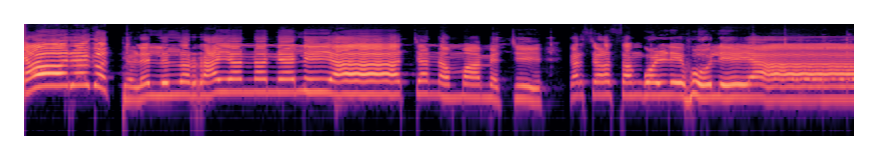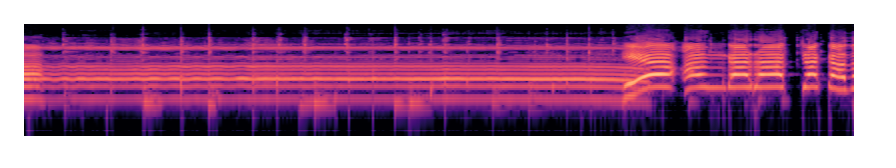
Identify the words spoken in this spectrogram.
ಯಾರಿಗೂ ತಿಳಿಲಿಲ್ಲ ರಾಯನ ನೆಲೆಯ ಚೆನ್ನಮ್ಮ ಮೆಚ್ಚಿ ಕರ್ಸಳ ಸಂಗೊಳ್ಳಿ ಹೋಲೆಯ. ಏ ಅಂಗರಕ್ಷಕದ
